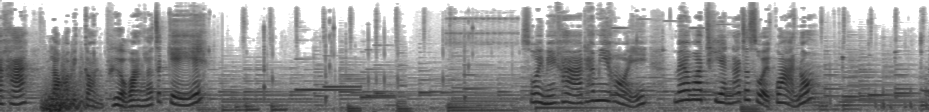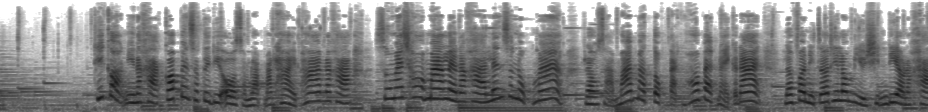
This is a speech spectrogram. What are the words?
นะคะ ลองเอาไปก่อนเผื่อวางแล้วจะเก๋สวยไหมคะ ถ้ามีหอย แม่ว่าเทียนน่าจะสวยกว่าเนาะ ที่เกาะนี้นะคะ ก็เป็นสตูดิโอสำหรับมาถ่ายภาพนะคะ ซึ่งแม่ชอบมากเลยนะคะ เล่นสนุกมาก เราสามารถมาตกแต่งห้องแบบไหนก็ได้ แล้วเฟอร์นิเจอร์ที่เรามีอยู่ชิ้นเดียวนะคะ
